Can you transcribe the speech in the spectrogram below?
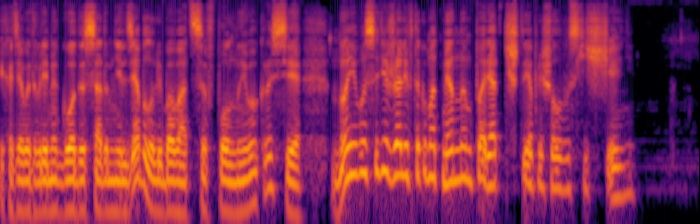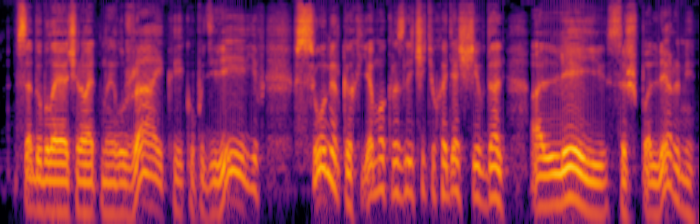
и хотя в это время года садом нельзя было любоваться в полной его красе, но его содержали в таком отменном порядке, что я пришел в восхищение. В саду была и очаровательная лужайка, и купа деревьев. В сумерках я мог различить уходящие вдаль аллеи со шпалерами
